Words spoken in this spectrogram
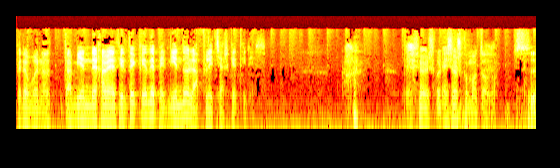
pero bueno, también déjame decirte que dependiendo de las flechas que tires. Eso es, eso es como todo. Sí.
